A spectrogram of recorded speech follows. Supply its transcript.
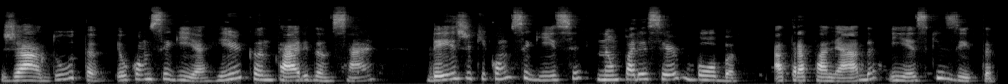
Já adulta, eu conseguia rir, cantar e dançar, desde que conseguisse não parecer boba, atrapalhada e esquisita.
